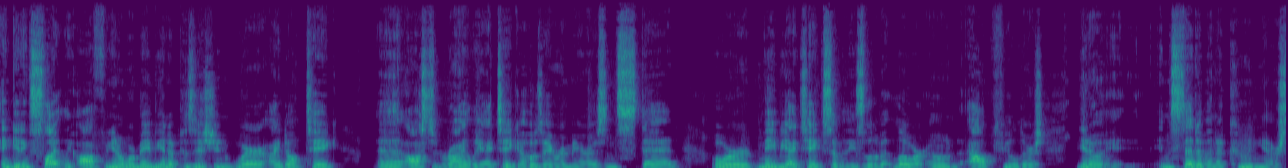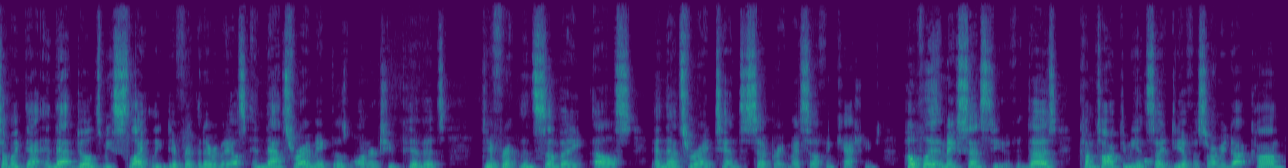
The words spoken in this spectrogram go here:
and getting slightly off. You know, we're maybe in a position where I don't take uh, Austin Riley, I take a Jose Ramirez instead, or maybe I take some of these little bit lower owned outfielders. You know, instead of an Acuna or something like that, and that builds me slightly different than everybody else, and that's where I make those one or two pivots different than somebody else, and that's where I tend to separate myself in cash games. Hopefully that makes sense to you. If it does, come talk to me inside dfsarmy.com.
